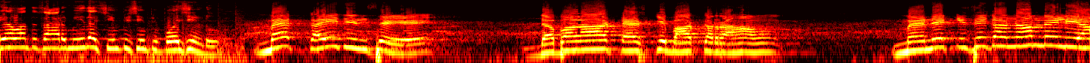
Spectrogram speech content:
Revanth sir మీద సింపి సింపి పోసిండు. मैं कई दिन से डबल आर टेस्ट की बात कर रहा हूँ। मैंने किसी का नाम नहीं लिया,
